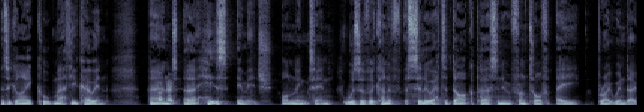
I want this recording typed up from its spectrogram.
is a guy called Matthew Cohen. And Okay. uh, his image on LinkedIn was of a kind of a silhouette, a dark person in front of a bright window.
